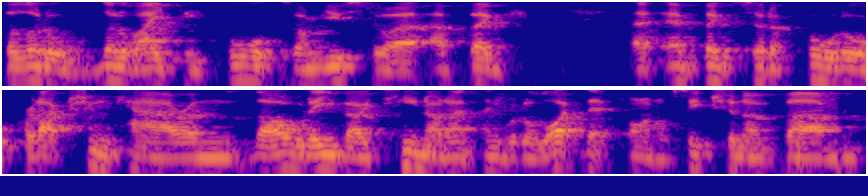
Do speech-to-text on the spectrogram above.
the little little AP4 because I'm used to a, a big a, big sort of four door production car, and the old Evo 10 I don't think would have liked that final section of um,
